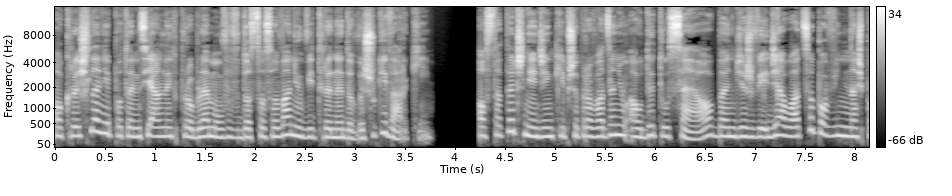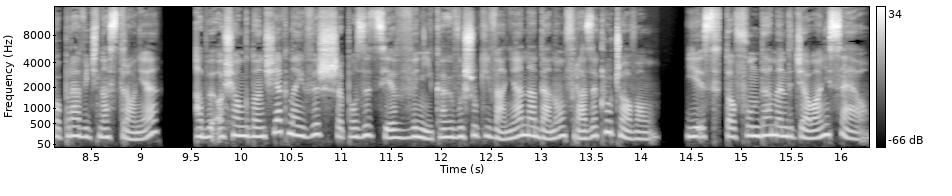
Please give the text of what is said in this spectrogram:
określenie potencjalnych problemów w dostosowaniu witryny do wyszukiwarki. Ostatecznie dzięki przeprowadzeniu audytu SEO będziesz wiedziała, co powinnaś poprawić na stronie, aby osiągnąć jak najwyższe pozycje w wynikach wyszukiwania na daną frazę kluczową. Jest to fundament działań SEO.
